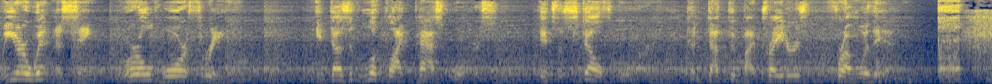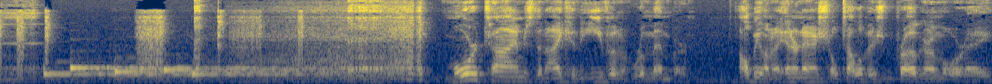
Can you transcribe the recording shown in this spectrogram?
We are witnessing World War III. It doesn't look like past wars. It's a stealth war conducted by traitors from within. More times than I can even remember, I'll be on an international television program or a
